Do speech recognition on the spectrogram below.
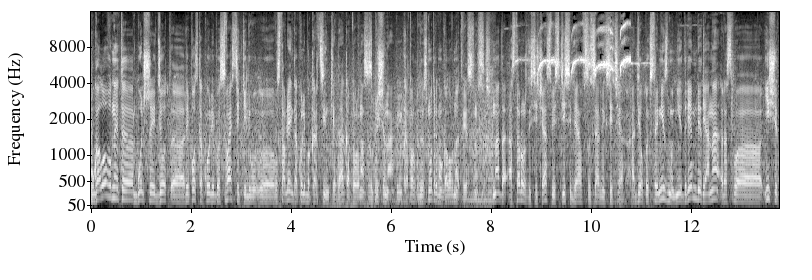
Уголовно это больше идет э, репост какой-либо свастики или э, выставление какой-либо картинки, да, которая у нас запрещена и которая предусмотрена уголовная ответственность. Надо осторожно сейчас вести себя в социальных сетях. Отдел по экстремизму не дремлет, и она. Э, ищет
